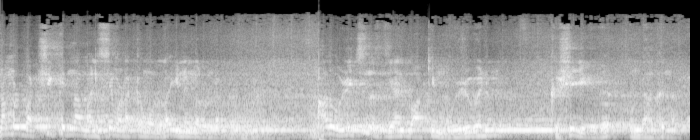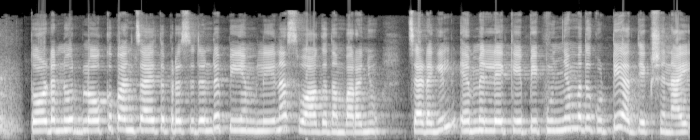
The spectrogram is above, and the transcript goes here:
നമ്മൾ ഭക്ഷിക്കുന്ന മത്സ്യമടക്കമുള്ള ഇനങ്ങളുണ്ടല്ലോ അത് ഒഴിച്ചു നിർത്തിയാൽ ബാക്കി മുഴുവനും കൃഷി ചെയ്ത് ഉണ്ടാക്കുന്നവരാണ്. Thodannur block panchayat president P M Leena സ്വാഗതം പറഞ്ഞു. ചടങ്ങിൽ M L A K P Kunhammad Kutty അധ്യക്ഷനായി.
